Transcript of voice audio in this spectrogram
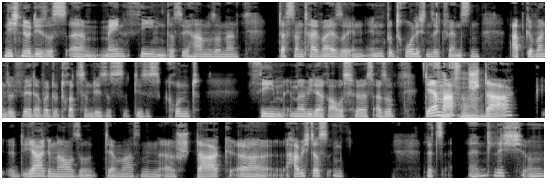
nicht nur dieses ähm, Main-Theme, das wir haben, sondern das dann teilweise in, in bedrohlichen Sequenzen abgewandelt wird, aber du trotzdem dieses, dieses Grundtheme immer wieder raushörst. Also dermaßen Fanfare. stark, ja genau so, dermaßen äh, stark äh, habe ich das im, letztendlich, äh,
